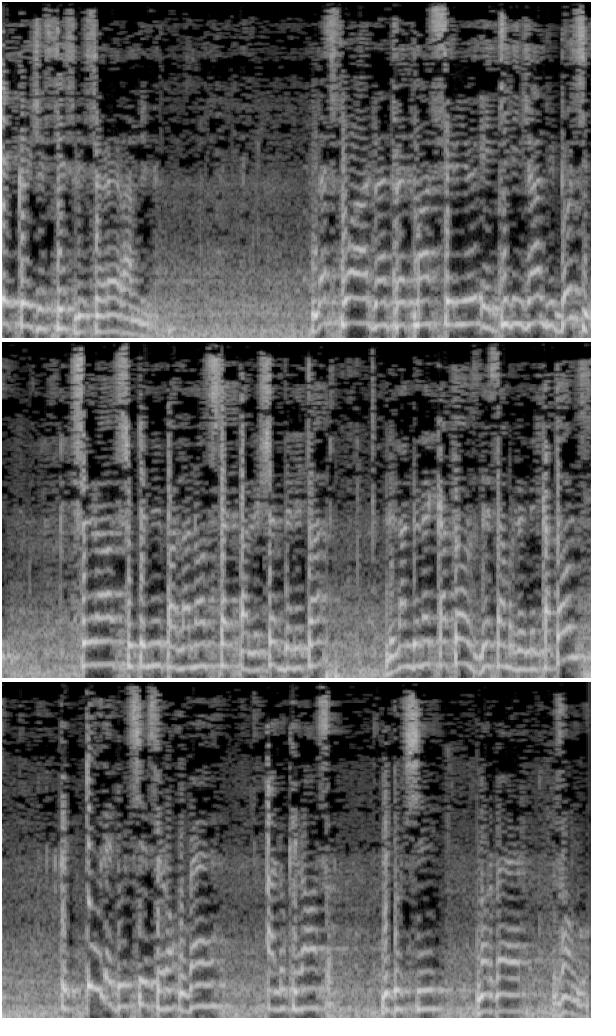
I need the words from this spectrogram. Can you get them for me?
et que justice lui serait rendue. L'espoir d'un traitement sérieux et diligent du dossier sera soutenu par l'annonce faite par le chef de l'État le lendemain 14 décembre 2014 que tous les dossiers seront ouverts, en l'occurrence le dossier Norbert Zongo.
